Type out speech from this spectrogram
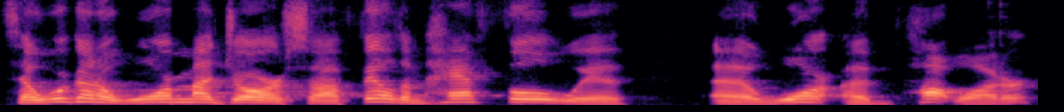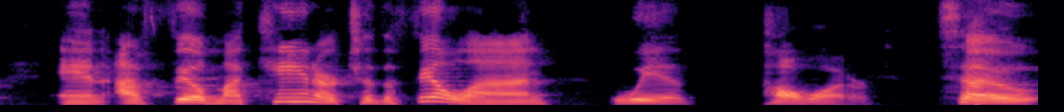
So we're going to warm my jars. So I filled them half full with uh, warm, uh, hot water, and I've filled my canner to the fill line with hot water. So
